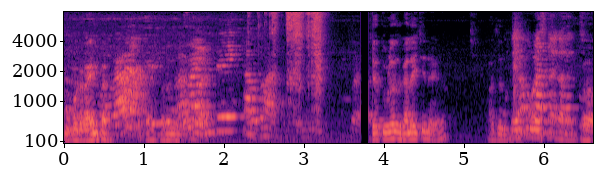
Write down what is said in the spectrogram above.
का फक्त? वरती सगळं पाण्याचा तिला ना हौस आहे, आवडलं. मुकुट मुकुट राहील का काय तुळस घालायची नाही? अजून घालायची हा.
